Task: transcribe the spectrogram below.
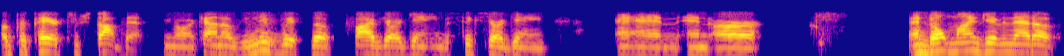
are prepared to stop that, you know, and kind of live with the five yard gain, the six yard gain, and and are and don't mind giving that up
